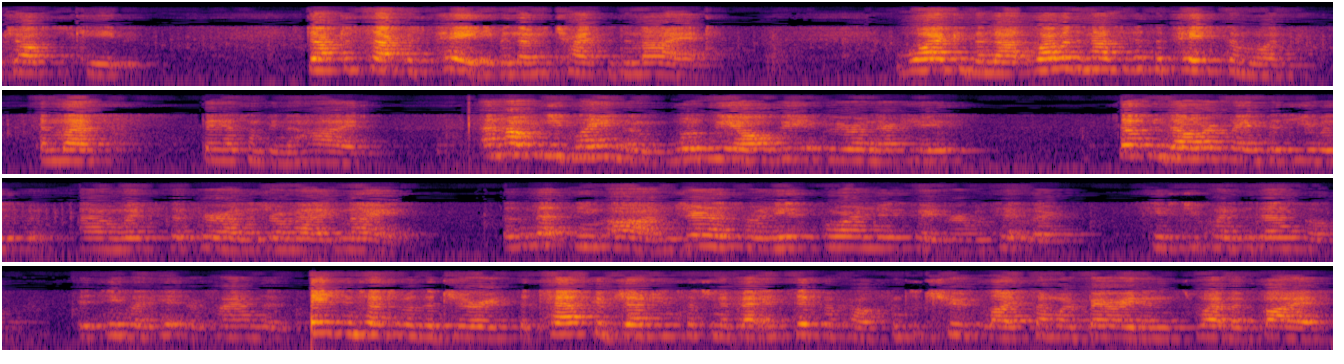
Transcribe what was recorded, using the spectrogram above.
jobs to keep. Dr. Sack was paid, even though he tries to deny it. Why could the Na- why would the Nazis have to pay someone unless they had something to hide? And how can you blame them? Wouldn't we all be if we were in their case? Stephen Delmer claims that he was um, with the on the dramatic night. Doesn't that seem odd? A journalist from a news, foreign newspaper with Hitler. Seems too coincidental. It seems like Hitler planned it. Ladies and gentlemen of the jury, the task of judging such an event is difficult since the truth lies somewhere buried in this web of bias,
